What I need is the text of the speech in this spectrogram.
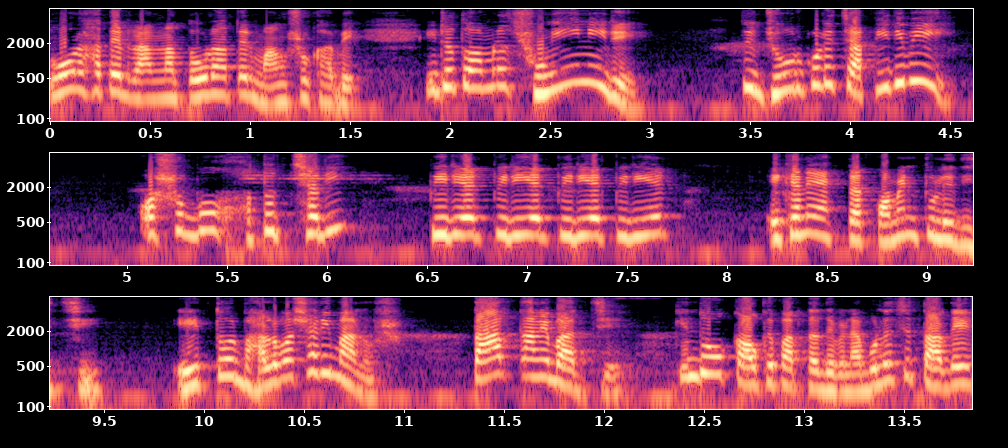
তোর হাতের রান্না, তোর হাতের মাংস খাবে। এটা তো আমরা শুনিই নি রে। তুই জোর করে চাপিয়ে দিবি? অসভ্য হতচ্ছাড়ি। পিরিয়ড পিরিয়ড পিরিয়ড পিরিয়ড এখানে একটা কমেন্ট তুলে দিচ্ছি। এ তোর ভালোবাসারই মানুষ। তার কানে বাজছে। কিন্তু ও কাউকে পাত্তা দেবে না। বলেছে তাদের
